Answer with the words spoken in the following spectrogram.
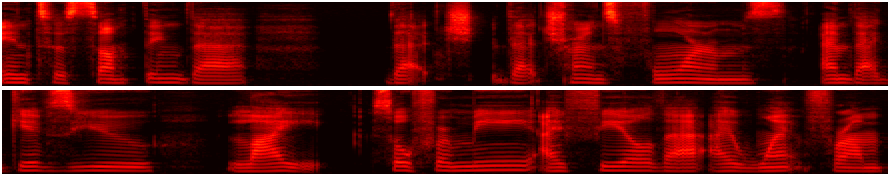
into something that that that transforms and that gives you light. So for me, I feel that I went from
